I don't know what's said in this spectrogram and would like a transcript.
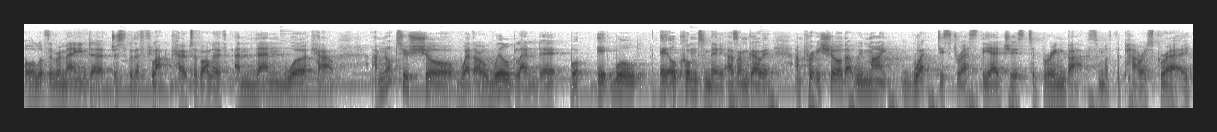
all of the remainder just with a flat coat of olive and then work out. I'm not too sure whether I will blend it, but it will, it'll come to me as I'm going. I'm pretty sure that we might wet distress the edges to bring back some of the Paris grey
